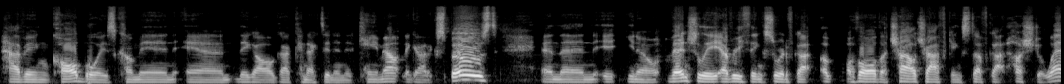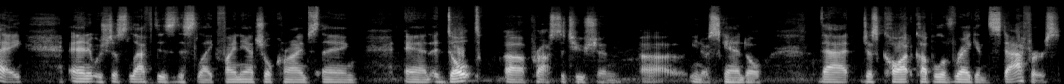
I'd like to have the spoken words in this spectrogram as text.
having call boys come in, and they all got connected, and it came out and it got exposed, and then it you know eventually everything sort of got of all the child trafficking stuff got hushed away, and it was just left as this like financial crimes thing, and adult uh, prostitution uh, you know scandal that just caught a couple of Reagan staffers.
